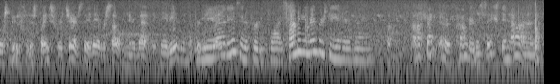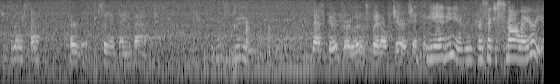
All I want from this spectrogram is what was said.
most beautifulest place for a church they'd ever saw in their valley. It is in a pretty Yeah, it place. is in a pretty place. How many members do you have now? I think there's 169, last I heard it, say anything about it. That's good. That's good for a little split off church, isn't it? Yeah, it is, and for such a small area,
